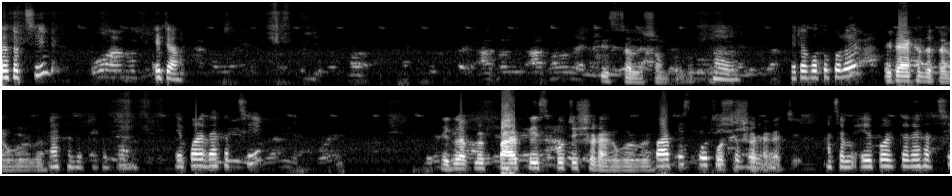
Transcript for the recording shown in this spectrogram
দেখাচ্ছি। এটা। ক্রিস্টালের সম্পূর্ণ। হ্যাঁ। এটা কত করে? এটা এক হাজার টাকা পড়বে। এক হাজার টাকা করে। এরপরে দেখাচ্ছি। এগুলো আপনার পার পিস পঁচিশশো টাকা পড়বে। পার পিস পঁচিশশো পঁচিশশো টাকা জি। আচ্ছা আমি এরপরটা দেখাচ্ছি।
